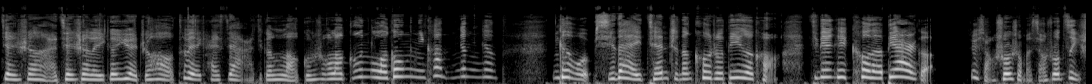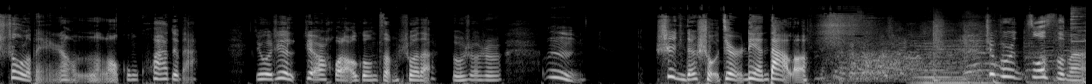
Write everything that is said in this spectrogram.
健身啊，健身了一个月之后特别开心啊，就跟老公说：“老公，老公，你看，你看，你看，你看我皮带以前只能扣住第一个口，今天可以扣到第二个。”就想说什么，想说自己瘦了呗，让老老公夸，对吧？结果这这二货老公怎么说的？怎么说？说嗯。是你的手劲儿练大了，这不是作死吗？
